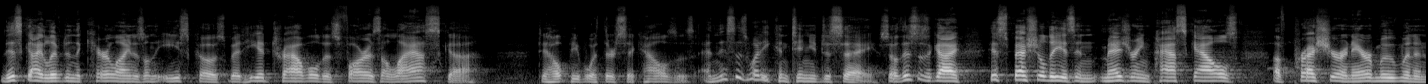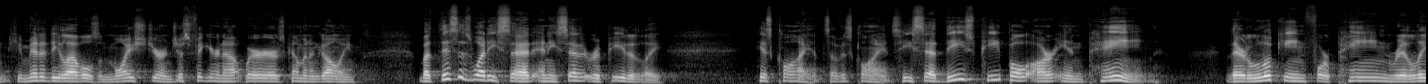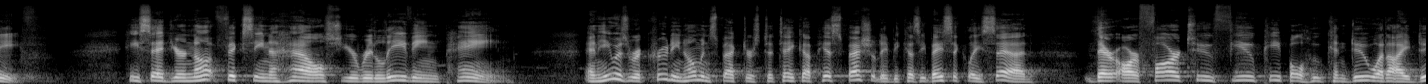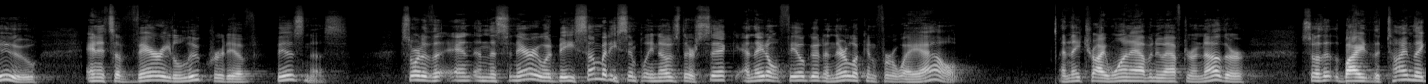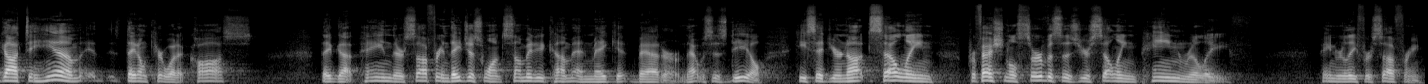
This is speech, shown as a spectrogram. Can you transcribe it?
This guy lived in the Carolinas on the East Coast, but he had traveled as far as Alaska to help people with their sick houses. And this is what he continued to say. So, this is a guy, his specialty is in measuring pascals of pressure and air movement and humidity levels and moisture and just figuring out where air is coming and going. But this is what he said, and he said it repeatedly. His clients, of his clients, he said, These people are in pain. They're looking for pain relief. He said, You're not fixing a house, you're relieving pain. And he was recruiting home inspectors to take up his specialty because he basically said, There are far too few people who can do what I do, and it's a very lucrative business. Sort of, the, and, and the scenario would be somebody simply knows they're sick and they don't feel good and they're looking for a way out. And they try one avenue after another so that by the time they got to him, they don't care what it costs. They've got pain, they're suffering. They just want somebody to come and make it better. That was his deal. He said, You're not selling professional services, you're selling pain relief. Pain relief for suffering.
